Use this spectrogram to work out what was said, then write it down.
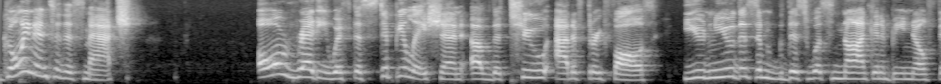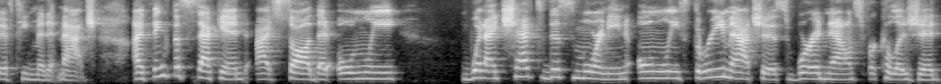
going into this match, already with the stipulation of the two out of three falls, you knew this this was not going to be no 15 minute match. I think the second I saw that only when I checked this morning, only three matches were announced for Collision.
